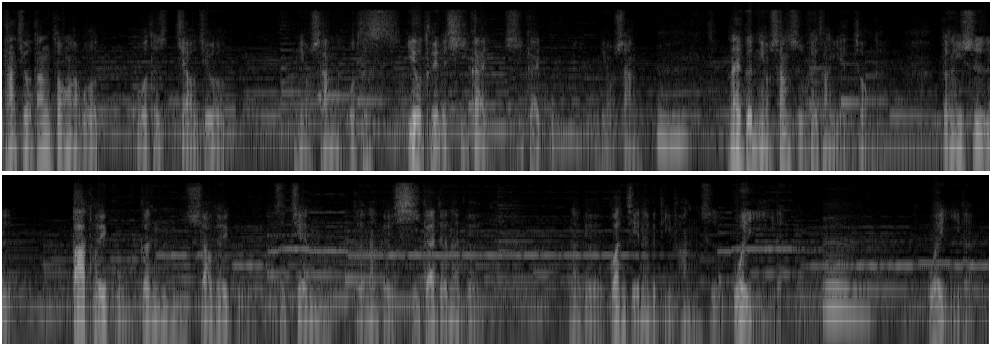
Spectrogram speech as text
打球当中啊，我我的脚就扭伤了，我的右腿的膝盖膝盖骨扭伤。嗯哼，那个扭伤是非常严重的，等于是大腿骨跟小腿骨之间的那个膝盖的那个那个关节那个地方是位移的。嗯。位移的，啊，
